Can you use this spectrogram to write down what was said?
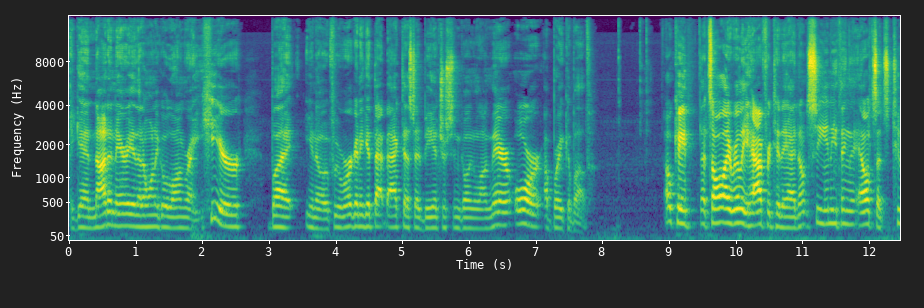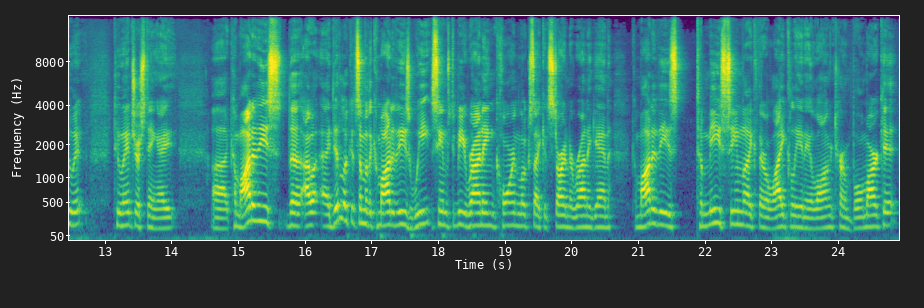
Again, not an area that I want to go long right here, but you know, if we were going to get that back test, I'd be interested in going along there or a break above. Okay, that's all I really have for today. I don't see anything else that's too too interesting. I uh, commodities. The I, I did look at some of the commodities. Wheat seems to be running. Corn looks like it's starting to run again. Commodities to me seem like they're likely in a long-term bull market.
